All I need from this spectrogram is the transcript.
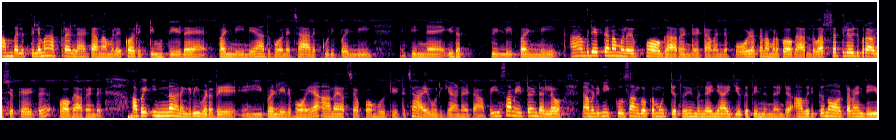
അമ്പലത്തിൽ മാത്രമല്ല കേട്ടോ. നമ്മൾ കൊരട്ടിമുത്തിയുടെ പള്ളിയിൽ അതുപോലെ ചാലക്കുടി പള്ളി പിന്നെ ഇട പിള്ളി പള്ളി അവിടെയൊക്കെ നമ്മൾ പോകാറുണ്ട് കേട്ടോ. വല്ലപ്പോഴൊക്കെ നമ്മൾ പോകാറുണ്ട്. വർഷത്തിലൊരു പ്രാവശ്യമൊക്കെ ആയിട്ട് പോകാറുണ്ട്. അപ്പോൾ ഇന്നാണെങ്കിൽ ഇവിടത്തെ ഈ പള്ളിയിൽ പോയ ആ നേർച്ചപ്പം കൂട്ടിയിട്ട് ചായ കുടിക്കുകയാണ് കേട്ടോ. അപ്പോൾ ഈ സമയത്ത് ഉണ്ടല്ലോ നമ്മുടെ നിക്കും സംഘമൊക്കെ മുറ്റത്ത് നിന്നും കഴിഞ്ഞ് അരിയൊക്കെ തിന്നുന്നുണ്ട്. അവർക്ക് നോട്ടം എന്റെ ഈ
